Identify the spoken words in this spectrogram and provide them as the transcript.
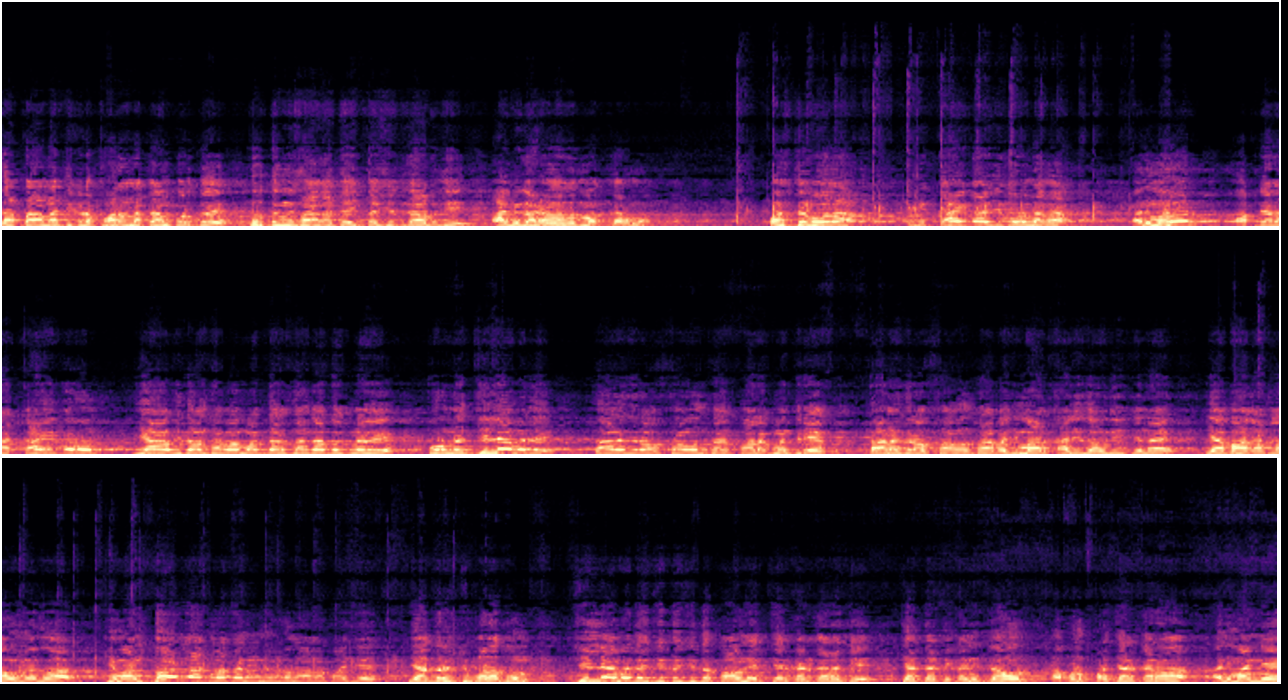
दत्ताना तिकडे फरानं काम करतोय. तर तुम्ही सांगा ते तशीच घालू दे. आम्ही घड्याळालाच मत करणार. फस्ट बोला तुम्ही काय काळजी करू नका. आणि म्हणून आपल्याला काही करून या विधानसभा मतदारसंघातच नव्हे पूर्ण जिल्ह्यामध्ये तानाजीराव सावंत साहेब पालकमंत्री आहेत. तानाजीराव सावंत साहेबांची मान खाली जाऊ द्यायची नाही. या भागातला उमेदवार किमान दोन लाख मतांनी निवडून आला पाहिजे. या दृष्टिकोनातून जिल्ह्यामध्ये जिथं जिथं पाहुणे तेरखड करायचे त्या त्या ठिकाणी जाऊन आपण प्रचार करावा. आणि मान्य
